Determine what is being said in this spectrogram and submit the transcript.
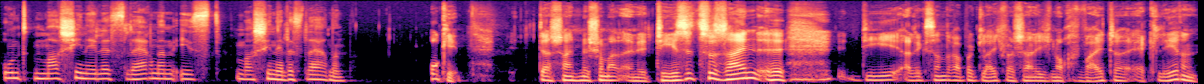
und maschinelles Lernen ist maschinelles Lernen. Okay. Das scheint mir schon mal eine These zu sein, äh, die Alexandra aber gleich wahrscheinlich noch weiter erklären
